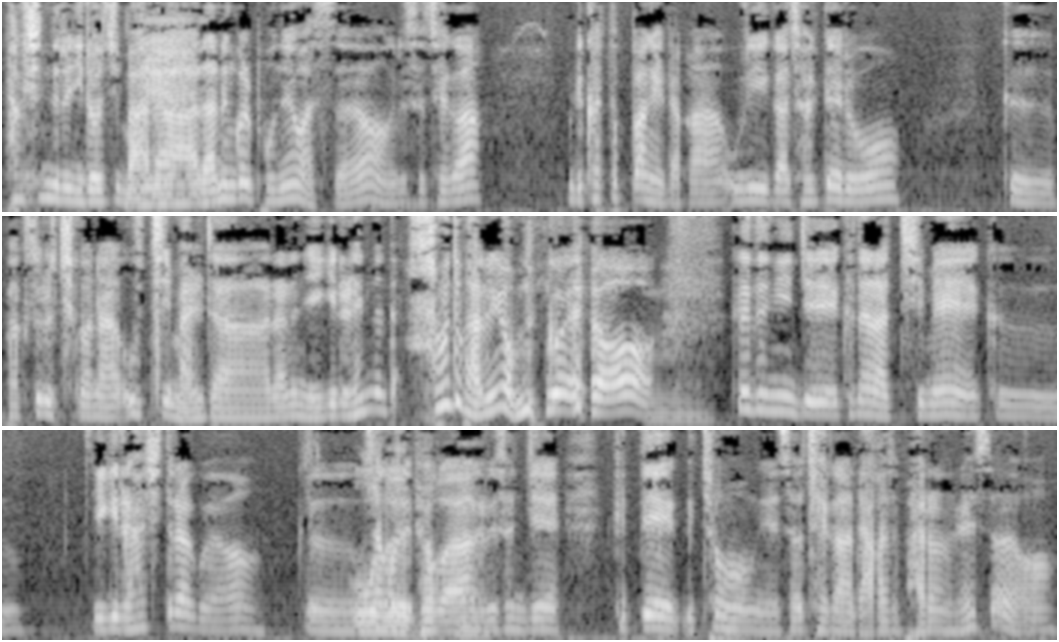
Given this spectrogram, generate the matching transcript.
당신들은 이러지 마라라는 걸 보내왔어요. 그래서 제가 우리 카톡방에다가 우리가 절대로 그 박수를 치거나 웃지 말자라는 얘기를 했는데 아무도 반응이 없는 거예요. 그러더니 이제 그날 아침에 그 얘기를 하시더라고요. 그 우상호 대표? 대표가 네. 그래서 이제 그때 그 총에서 제가 나가서 발언을 했어요.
